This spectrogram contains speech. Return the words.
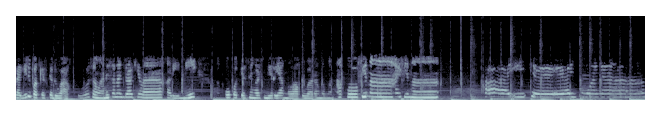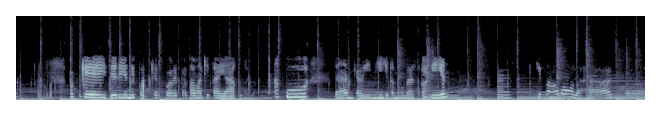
Lagi di podcast kedua aku sama Anissa Najla Akila. Kali ini aku podcastnya nggak sendirian loh, aku bareng teman aku, Vina. Hai Vina. Hai Ice, hai semuanya. Oke, jadi ini podcast toilet pertama kita ya. Aku ngajak teman aku. Dan kali ini kita mau ngebahas apa, Vin? Kita mau ngebahas uh,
